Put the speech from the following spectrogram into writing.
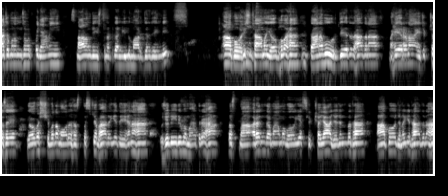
ఆచమనం సమర్పయామి స్నానం చేయిస్తున్నట్టుగా నీళ్ళు మార్జన చేయండి. ఆపోహిష్టామయో భవ తానవూర్జేతధాతన మహేరణాయ చక్షసే యోగశివతమోరహస్తస్య భారయతే హనః ఉషదీరివ మాతరः తస్మా అరంగమామవో యస్య క్షయాయ జన్మథ ఆపో జనయథాజనః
